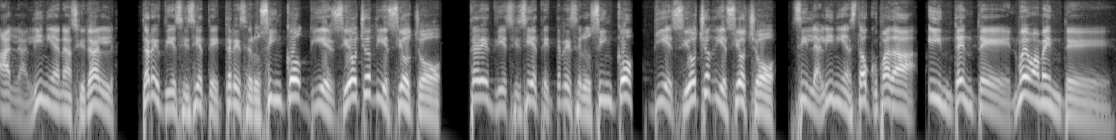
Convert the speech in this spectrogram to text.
a la línea nacional 317-305-1818. 317-305-1818. Si la línea está ocupada, intente nuevamente.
